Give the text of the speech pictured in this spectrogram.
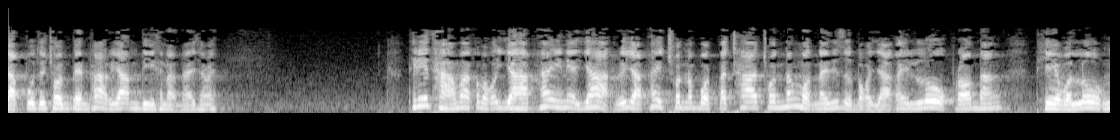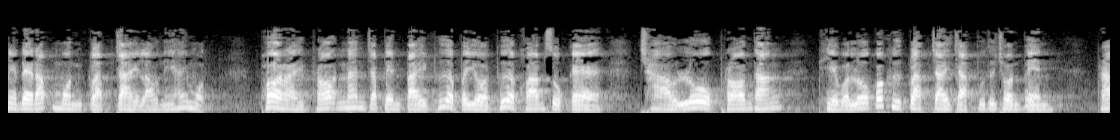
จากปุตุชนเป็นพระอริยมดีขนาดไหนใช่ไหม ทีนี้ถามว่าเขาบอกว่าอยากให้เนี่ยญาติหรืออยากให้ชนบทประชาชนทั้งหมดในที่สุดบอกว่าอยากให้โลกพร้อมทั้งเทวโลกเนี่ยได้รับมนกลับใจเหล่านี้ให้หมด เพราะอะไร เพราะนั่นจะเป็นไปเพื่อประโยชน์เพื่อความสุขแก่ ชาวโลกพร้อมทั้งเทวโลกก็คือกลับใจจากปุถุชนเป็นพระ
